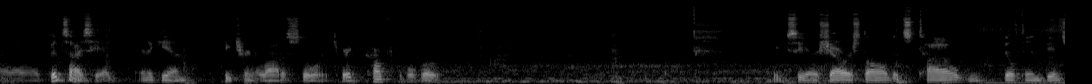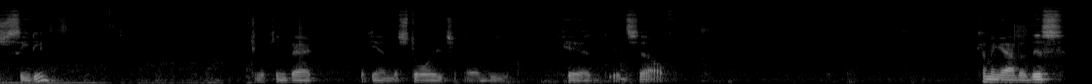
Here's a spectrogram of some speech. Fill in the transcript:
uh, good size head, and again, featuring a lot of storage. Very comfortable boat. You can see our shower stall that's tiled and built-in bench seating. Looking back, again, the storage and the head itself. Coming out of this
